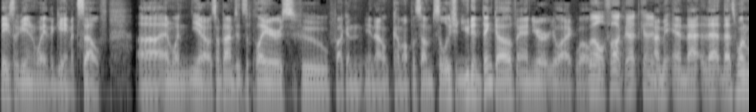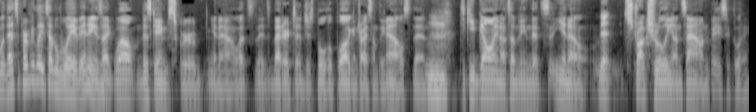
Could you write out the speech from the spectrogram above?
basically get in the way of the game itself. Uh, and when you know sometimes it's the players who fucking you know come up with some solution you didn't think of, and you're you're like, well, Well, fuck that kind of. I mean, and that that that's one that's a perfectly acceptable way of ending. It's like, well, this game's screwed. You know, let's. It's better to just pull the plug and try something else than to keep going on something that's you know That- structurally unsound, basically.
